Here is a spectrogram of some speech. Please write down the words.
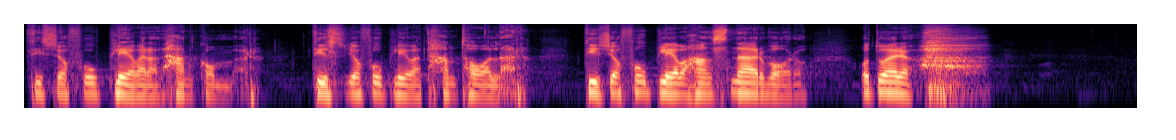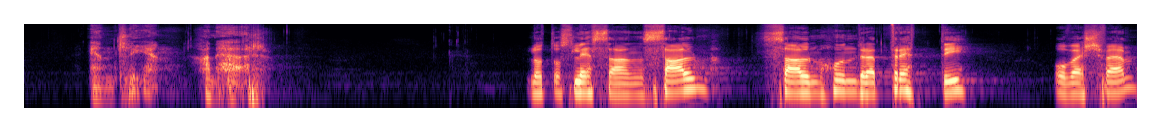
tills jag får uppleva att han kommer. Tills jag får uppleva att han talar. Tills jag får uppleva hans närvaro. Och då är det, ah, äntligen, han är här. Låt oss läsa en psalm, psalm 130 och vers 5.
